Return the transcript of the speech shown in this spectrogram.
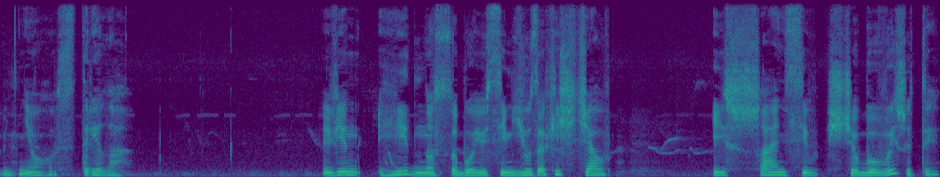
в нього стріла. Він гідно з собою сім'ю захищав, і шансів, щоб вижити,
